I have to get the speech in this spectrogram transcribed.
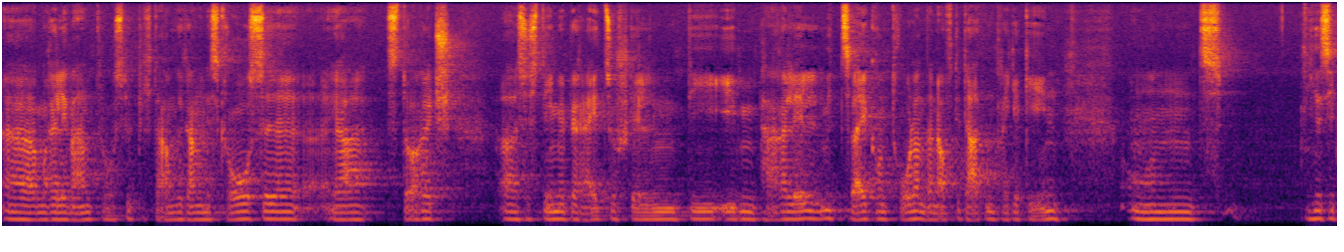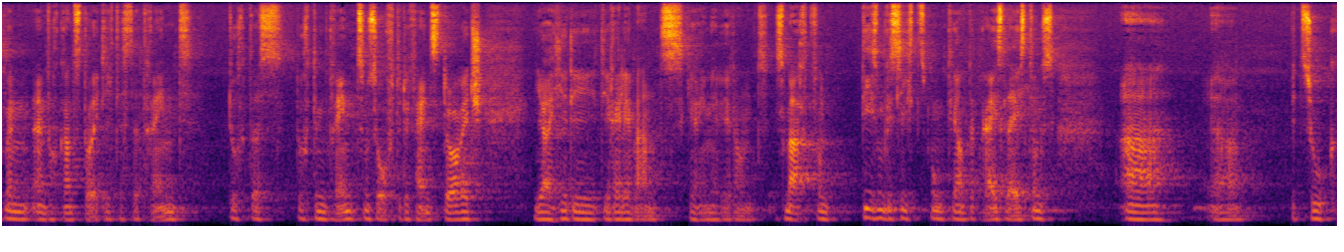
ähm, relevant, wo es wirklich darum gegangen ist, große äh, ja, Storage-Systeme bereitzustellen, die eben parallel mit zwei Controllern dann auf die Datenträger gehen. Und hier sieht man einfach ganz deutlich, dass der Trend durch, das, durch den Trend zum Software-Defined Storage ja hier die, die Relevanz geringer wird. Und es macht von diesem Gesichtspunkt her und der Preis-Leistungs- äh, ja, Bezug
